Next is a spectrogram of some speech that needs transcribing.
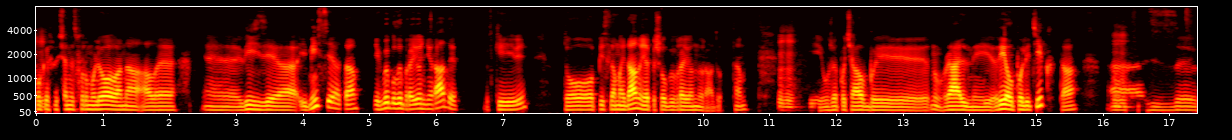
поки що ще не сформульована, але е, візія і місія. Та. Якби були б районні ради в Києві, то після Майдану я пішов би в районну раду. Та. І вже почав би ну, реальний реал-політік, та, е, Мгм. З,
